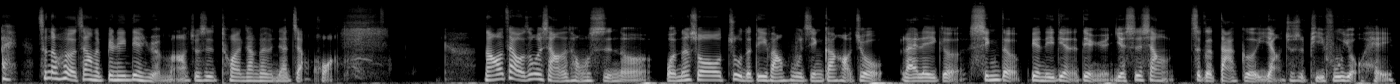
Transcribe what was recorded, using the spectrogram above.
哎，真的会有这样的便利店员吗？就是突然这样跟人家讲话。然后在我这么想的同时呢，我那时候住的地方附近刚好就来了一个新的便利店的店员，也是像这个大哥一样，就是皮肤黝黑。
